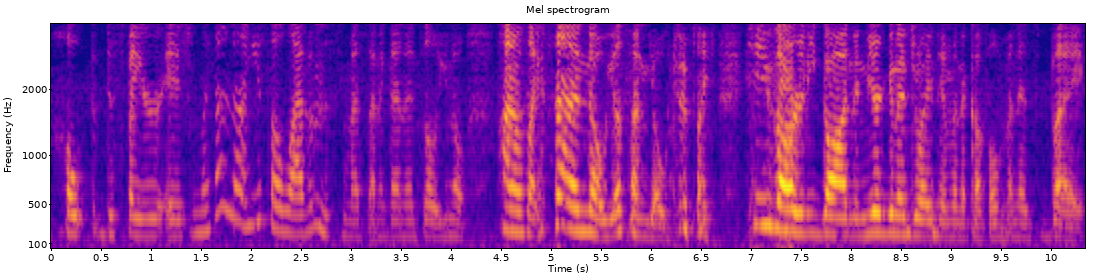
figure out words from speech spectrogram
hope, despair ish. I'm like, oh no, he's still alive. I'm see my son again until, you know, Hana was like, no, your son yoked. like, he's already gone and you're gonna join him in a couple of minutes. But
